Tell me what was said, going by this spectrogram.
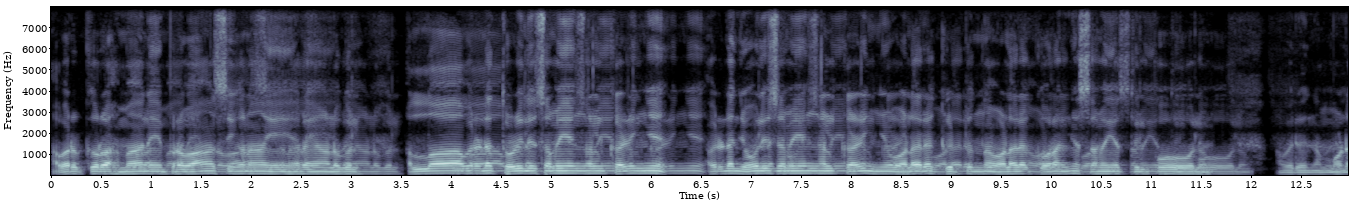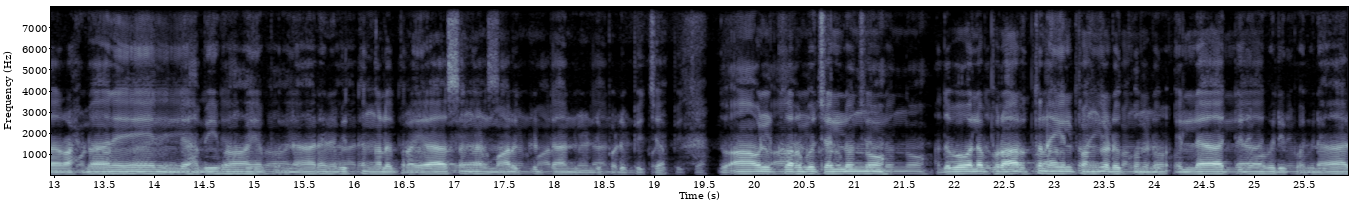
അവർക്ക് റഹ്മാനെ പ്രവാസികളായ ഏറെ ആളുകൾ. അള്ളാ അവരുടെ തൊഴിൽ സമയങ്ങൾ കഴിഞ്ഞ് അവരുടെ ജോലി സമയങ്ങൾ കഴിഞ്ഞ് വളരെ കിട്ടുന്ന വളരെ കുറഞ്ഞ സമയത്തിൽ പോലും അവർ നമ്മുടെ റഹ്മാനെ നിന്റെ ഹബീബായ പുന്നാര നിമിത്തങ്ങൾ പ്രയാസങ്ങൾ മാറിക്കിട്ടാൻ വേണ്ടി പഠിപ്പിച്ച ദുആൽ കർബ് ചെല്ലുന്നു. അതുപോലെ പ്രാർത്ഥനയിൽ പങ്കെടുക്കുന്നു. എല്ലാറ്റിനും അവർ പുന്നാര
